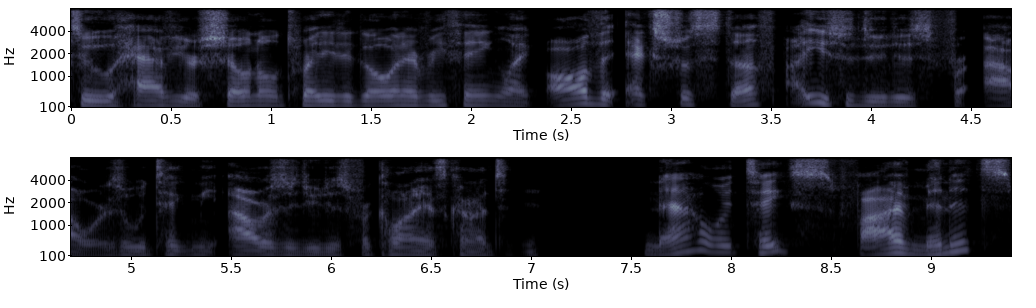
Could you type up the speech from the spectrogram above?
to have your show notes ready to go and everything. Like all the extra stuff. I used to do this for hours. It would take me hours to do this for clients' content. Now it takes five minutes.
